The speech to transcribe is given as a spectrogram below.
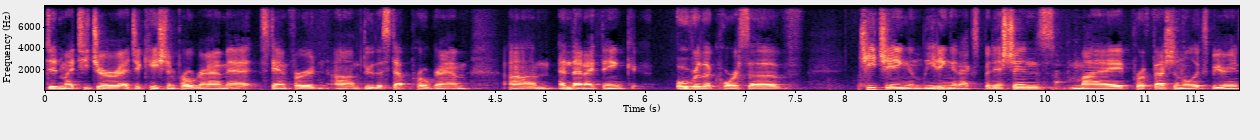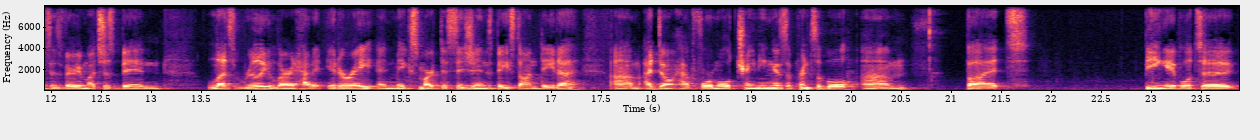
did my teacher education program at Stanford um, through the STEP program, um, and then I think over the course of teaching and leading in expeditions, my professional experience has very much has been let's really learn how to iterate and make smart decisions based on data. Um, I don't have formal training as a principal, um, but being able to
